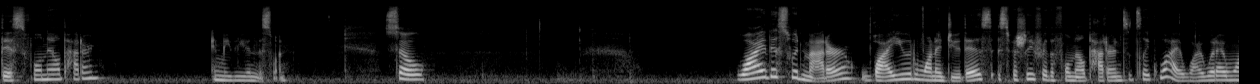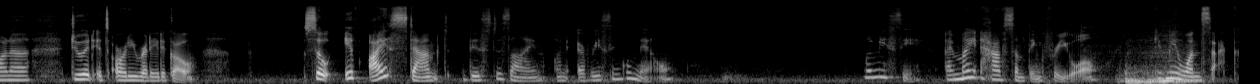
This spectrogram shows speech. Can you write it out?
this full nail pattern and maybe even this one. So why this would matter, why you would want to do this, especially for the full nail patterns, it's like, why? Why would I want to do it? It's already ready to go. So if I stamped this design on every single nail, let me see. I might have something for you all. Give me one sec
